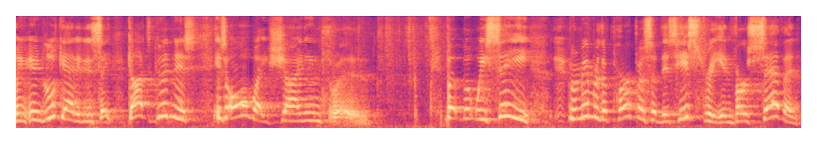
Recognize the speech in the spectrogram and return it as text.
And look at it and see God's goodness is always shining through. But, but we see, remember the purpose of this history in verse 7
